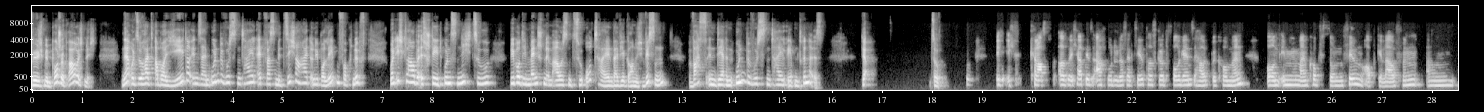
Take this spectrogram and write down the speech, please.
will ich mit dem Porsche, brauche ich nicht. Ne? Und so hat aber jeder in seinem unbewussten Teil etwas mit Sicherheit und Überleben verknüpft. Und ich glaube, es steht uns nicht zu, über die Menschen im Außen zu urteilen, weil wir gar nicht wissen, was in deren unbewussten Teil eben drin ist. Ja, so. Ich, ich, krass. Also ich hatte jetzt auch, wo du das erzählt hast, gerade voll Gänsehaut bekommen und in meinem Kopf so ein Film abgelaufen. Ähm,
